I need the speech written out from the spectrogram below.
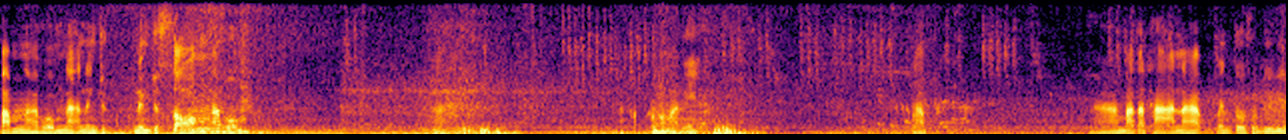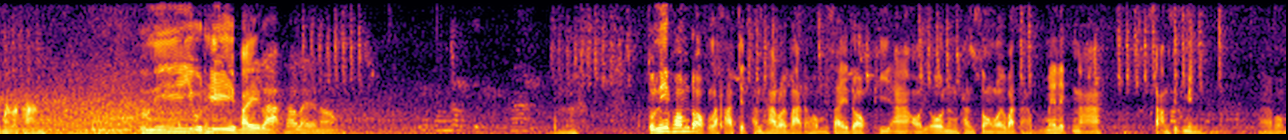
ปั๊มนะครับผมหนา1.1.2นะครับผมนะครับก็ประมาณนี้ ครับนะ มาตรฐานนะครับ เป็นตู้สูบ BV มาตรฐาน ตัวนี้อยู่ที่ใบละเท่าไหร่น้องนะตัวนี้พร้อมดอกราคา 7,500 บาทนะครับผมใส่ดอก PR Audio 1,200 วัตต์นะครับ ไม่เหล็กหนา 30 มิลนะครับผม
